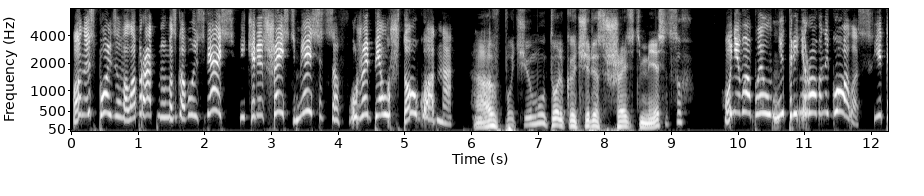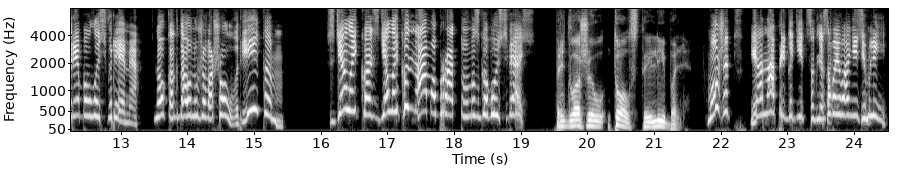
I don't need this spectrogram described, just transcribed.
Он использовал обратную мозговую связь и через шесть месяцев уже пел что угодно. А почему только через шесть месяцев? У него был нетренированный голос, и требовалось время. Но когда он уже вошел в ритм... «Сделай-ка, сделай-ка нам обратную мозговую связь!» — предложил толстый Либоль. «Может, и она пригодится для завоевания Земли!»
